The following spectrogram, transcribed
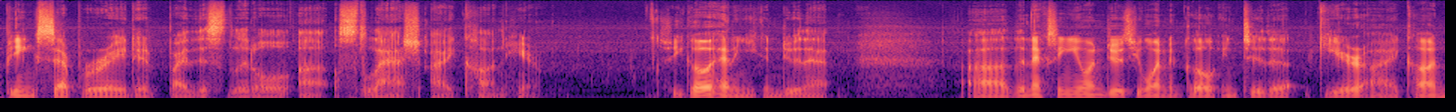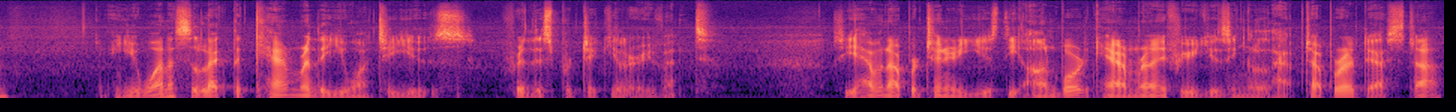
being separated by this little uh, slash icon here. So you go ahead and you can do that. Uh, the next thing you want to do is you want to go into the gear icon and you want to select the camera that you want to use for this particular event. So you have an opportunity to use the onboard camera if you're using a laptop or a desktop.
